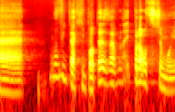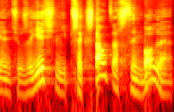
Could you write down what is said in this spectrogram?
E, mówi ta hipoteza w najprostszym ujęciu, że jeśli przekształcasz symbole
